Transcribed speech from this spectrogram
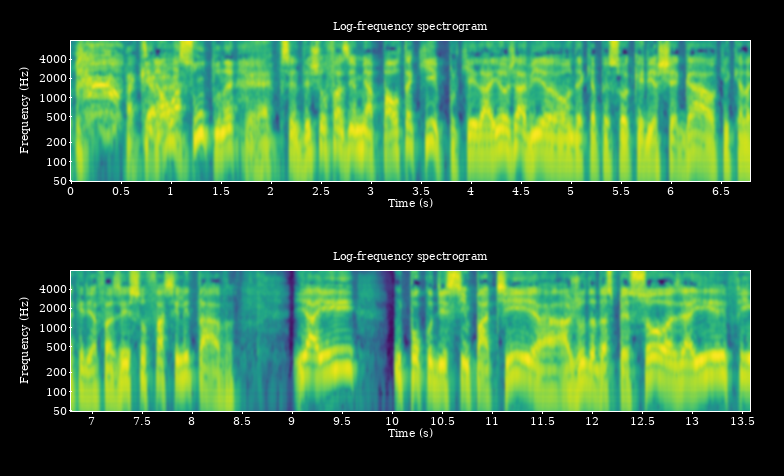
Aquela- tirar o assunto, né? É. Assim, deixa eu fazer a minha pauta aqui, porque daí eu já via onde é que a pessoa queria chegar, o que, que ela queria fazer, isso facilitava. E aí, um pouco de simpatia, ajuda das pessoas, e aí, enfim,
